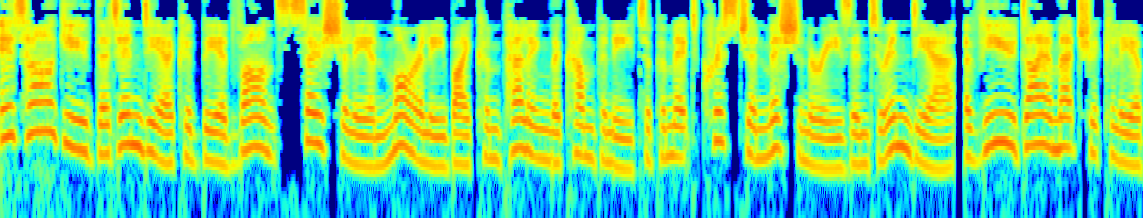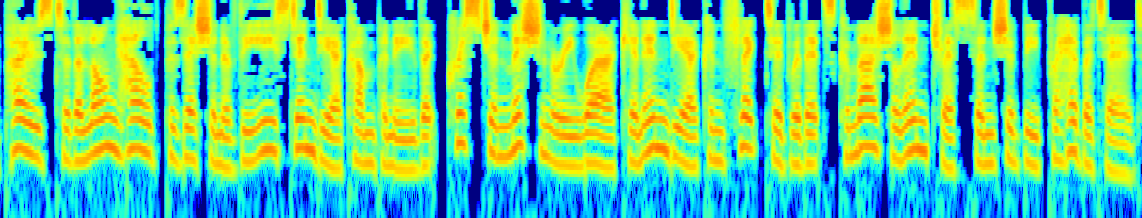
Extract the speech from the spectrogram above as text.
It argued that India could be advanced socially and morally by compelling the company to permit Christian missionaries into India, a view diametrically opposed to the long-held position of the East India Company that Christian missionary work in India conflicted with its commercial interests and should be prohibited.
